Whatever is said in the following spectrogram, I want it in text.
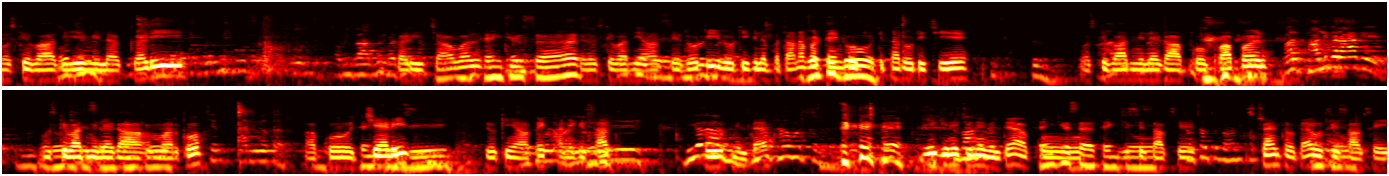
उसके बाद ये मिला कड़ी कड़ी चावल। थैंक यू सर फिर उसके बाद यहाँ से रोटी। रोटी के लिए बताना पड़ता है इनको कितना रोटी चाहिए। उसके बाद मिलेगा आपको पापड़। थाली पर आगे उसके बाद मिलेगा हमारे को आपको चेरीज जो। कि यहाँ पे खाने के साथ फ्रूट मिलता है। ये गिने चुने मिलते हैं आपको you, sir, thank जिस हिसाब से स्ट्रेंथ होता है उस हिसाब से ही।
